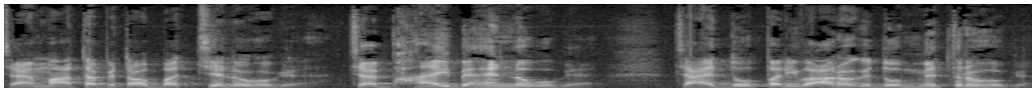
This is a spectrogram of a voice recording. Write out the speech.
चाहे माता पिता और बच्चे लोग हो गए, चाहे भाई बहन लोग हो गए चाहे दो परिवार हो गए, दो मित्र हो गए,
